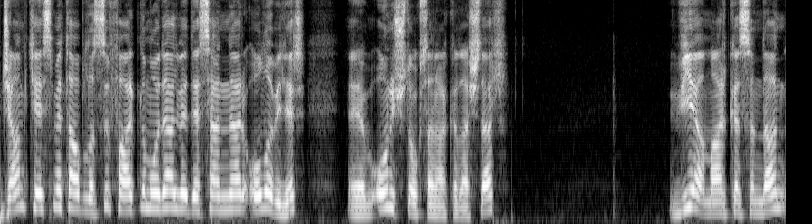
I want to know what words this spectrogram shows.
Cam kesme tablası farklı model ve desenler olabilir. 13.90 arkadaşlar. Via markasından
